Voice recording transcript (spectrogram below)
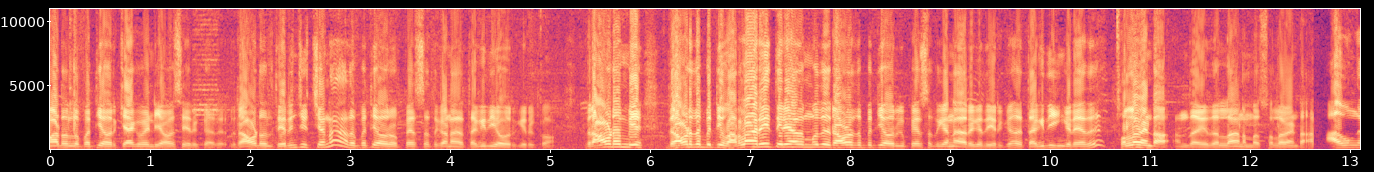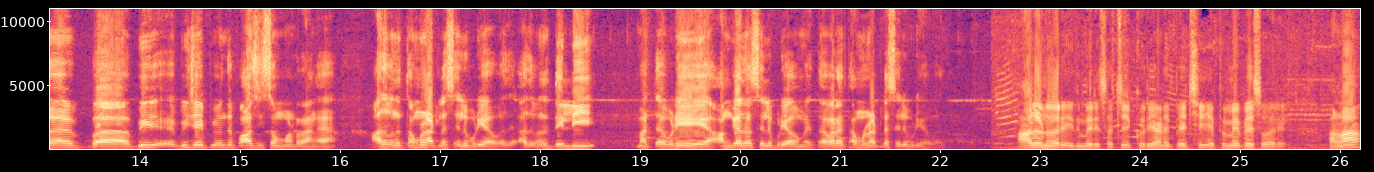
மாடலை பற்றி அவர் கேட்க வேண்டிய அவசியம் இருக்காது. திராவிடம் தெரிஞ்சிச்சுன்னா அதை பற்றி அவர் பேசுறதுக்கான தகுதி அவருக்கு இருக்கும். திராவிடம் திராவிடத்தை பற்றி வரலாறே தெரியாத போது திராவிடத்தை பற்றி அவருக்கு பேசுறதுக்கான அருகதை இருக்குது அது தகுதியும் கிடையாது. சொல்ல வேண்டாம். அந்த இதெல்லாம் நம்ம சொல்ல வேண்டாம். அவங்க இப்போ பி பிஜேபி வந்து பாசிசம் பண்ணுறாங்க அது வந்து தமிழ்நாட்டில் செல்லுபடி ஆகாது. அது வந்து டெல்லி மற்றபடி அங்கே தான் செல்லுபடி ஆகுமே தவிர தமிழ்நாட்டில் செல்லுபடி ஆகாது. ஆளுநர் இதுமாரி சர்ச்சைக்குரியான பேச்சு எப்பவுமே பேசுவார். ஆனால்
